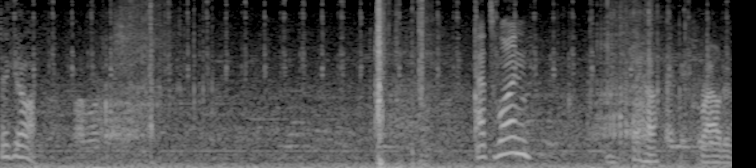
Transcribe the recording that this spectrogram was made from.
Take it off. That's one. Yeah, proud of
